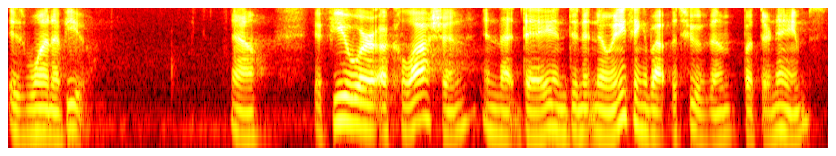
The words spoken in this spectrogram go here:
is one of you. Now, if you were a Colossian in that day and didn't know anything about the two of them but their names,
